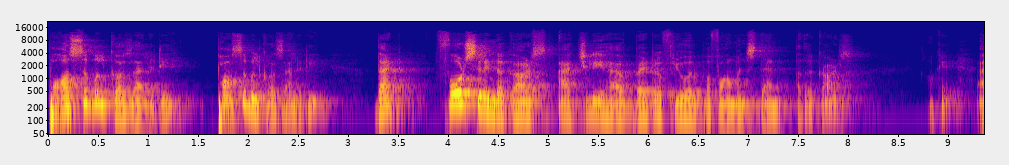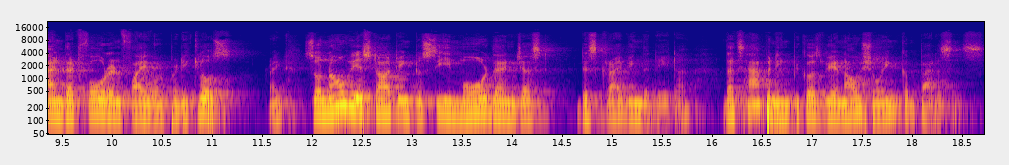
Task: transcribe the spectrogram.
possible causality, possible causality that four cylinder cars actually have better fuel performance than other cars, okay? And that four and five are pretty close, right? So now we are starting to see more than just describing the data. That's happening because we are now showing comparisons.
